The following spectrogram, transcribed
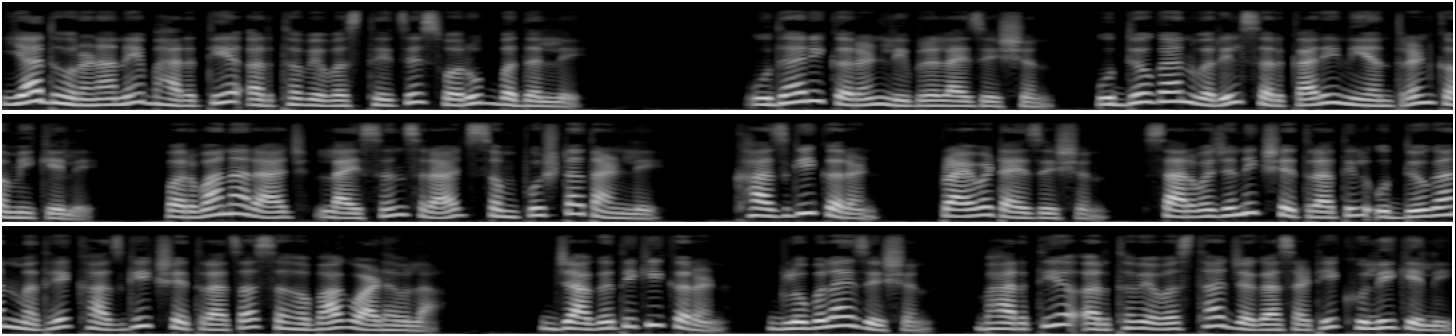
या धोरणाने भारतीय अर्थव्यवस्थेचे स्वरूप बदलले. उदारीकरण लिबरलायझेशन. उद्योगांवरील सरकारी नियंत्रण कमी केले. परवाना राज लायसन्स राज संपुष्टात आणले. खाजगीकरण प्रायव्हेटायझेशन. सार्वजनिक क्षेत्रातील उद्योगांमध्ये खाजगी क्षेत्राचा सहभाग वाढवला. जागतिकीकरण ग्लोबलायझेशन भारतीय अर्थव्यवस्था जगासाठी खुली केली.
